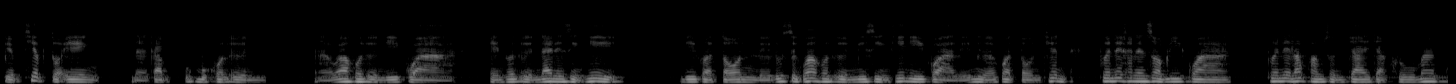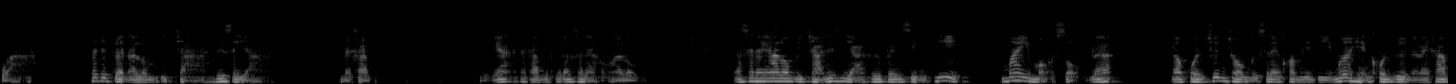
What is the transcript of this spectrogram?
เปรียบเทียบตัวเองนะกับบุคคลอื่น ว่าคนอื่นดีกว่า เห็นคนอื่นได้ในสิ่งที่ดีกว่าตน หรือรู้สึกว่าคนอื่นมีสิ่งที่ดีกว่า หรือเหนือกว่าตน เช่น เพื่อนได้คะแนนสอบดีกว่า เพื่อนได้รับความสนใจจากครูมากกว่า ก็จะเกิดอารมณ์อิจฉาริษยานะครับ อย่างเงี้ยนะครับมันคือลักษณะของอารมณ์การแสดงอารมณ์อิจฉาริษยาคือเป็นสิ่งที่ไม่เหมาะสมและเราควรชื่นชมหรือแสดงความยินดี เมื่อเห็นคนอื่นอะไรครับ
